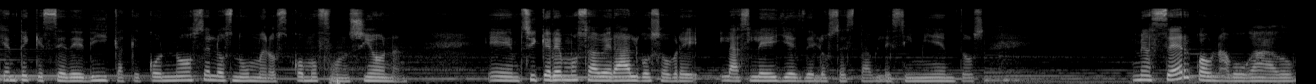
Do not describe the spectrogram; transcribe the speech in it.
gente que se dedica, que conoce los números, cómo funcionan Em, si queremos saber algo sobre las leyes de los establecimientos, me acerco a un abogado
